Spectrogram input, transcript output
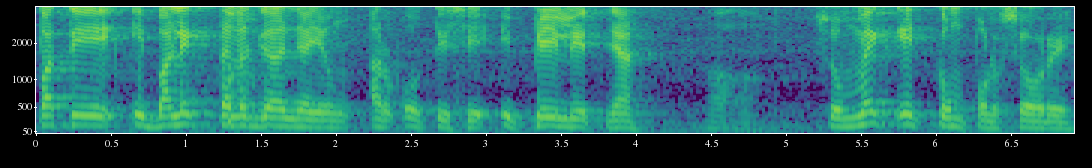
pati ibalik talaga niya yung ROTC, ipilit niya. Oo. So make it compulsory.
